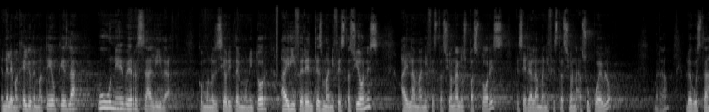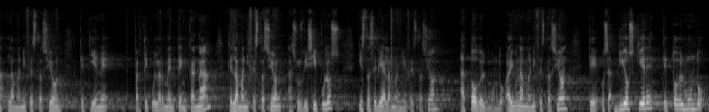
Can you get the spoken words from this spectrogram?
en el Evangelio de Mateo, que es la universalidad. Como nos decía ahorita el monitor, hay diferentes manifestaciones. Hay la manifestación a los pastores, que sería la manifestación a su pueblo, ¿verdad? Luego está la manifestación que tiene particularmente en Caná, que es la manifestación a sus discípulos, y esta sería la manifestación a todo el mundo. Hay una manifestación que, o sea, Dios quiere que todo el mundo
